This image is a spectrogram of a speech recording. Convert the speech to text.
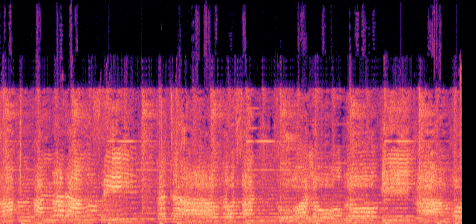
ฉับพันนรังสีพระเจ้าโปรดสัตว์ทั่วโลกโลกีข้ามพ้น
